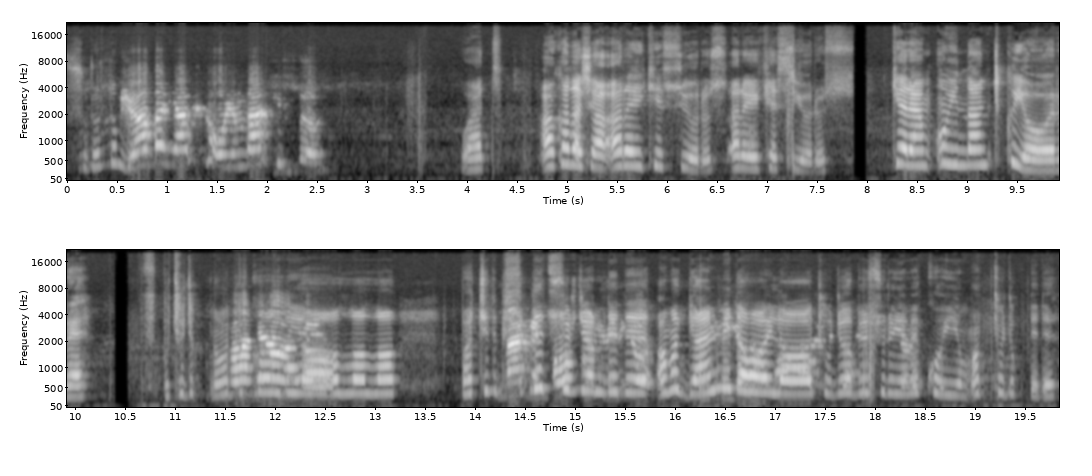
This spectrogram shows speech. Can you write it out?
Şurada mı? Şu an ben yanlışlıkla oyundan çıktım. What? Arkadaşlar arayı kesiyoruz. Arayı kesiyoruz. Kerem oyundan çıkıyor oraya. Bu çocuk nerede Anne, kaldı ya? Allah Allah. Bahçede bisiklet süreceğim dedi ama gelmedi hala. Çocuğa bir sürü yemek koyayım. Aç çocuk dedi.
